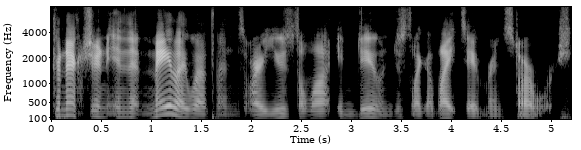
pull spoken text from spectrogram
connection in that melee weapons are used a lot in Dune, just like a lightsaber in Star Wars.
